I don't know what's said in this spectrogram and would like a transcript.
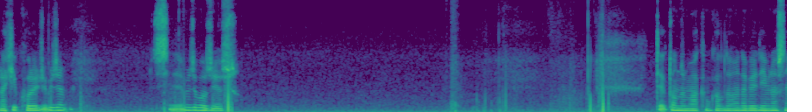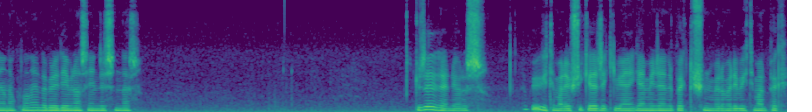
Rakip koruyucu bizim sinirimizi bozuyor. Tek dondurma hakkım kaldı. Onu da belediye binasının yanına kullanayım da belediye binasını indirsinler. Güzel ilerliyoruz. Büyük ihtimalle üçlük gelecek gibi yani gelmeyeceğini pek düşünmüyorum. Öyle bir ihtimal pek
